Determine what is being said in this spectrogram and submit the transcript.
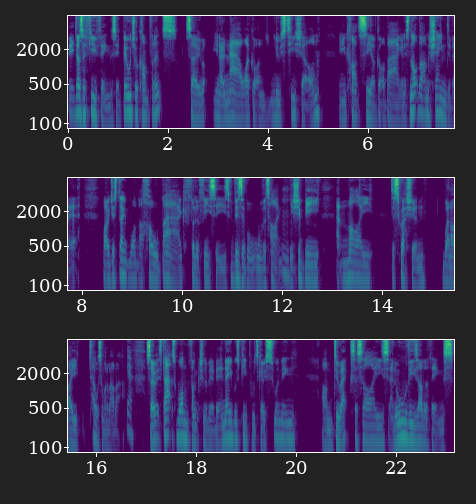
It does a few things. It builds your confidence. So you know now I've got a loose t-shirt on, but you can't see I've got a bag, and it's not that I'm ashamed of it, but I just don't want a whole bag full of feces visible all the time. Mm. It should be at my discretion when I tell someone about that. Yeah. So it's that's one function of it. It enables people to go swimming, um, do exercise, and all these other things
